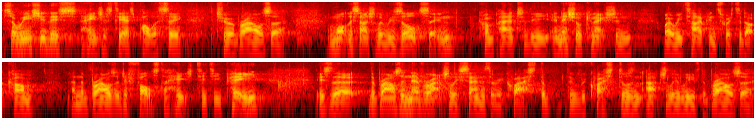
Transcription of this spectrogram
So we issue this HSTS policy to a browser. And what this actually results in, compared to the initial connection where we type in twitter.com and the browser defaults to HTTP is that the browser never actually sends the request. The, the request doesn't actually leave the browser.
